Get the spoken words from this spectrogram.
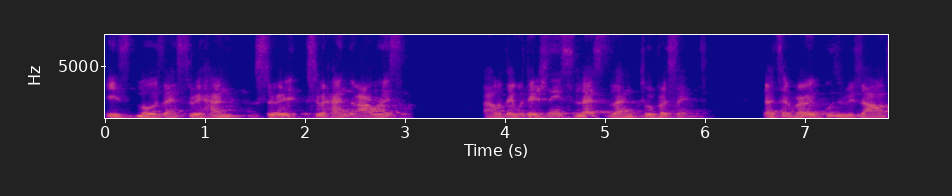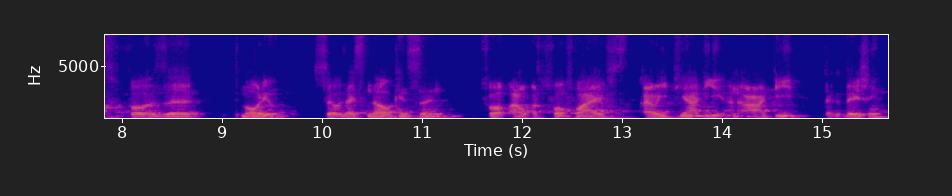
is more than 300, 300 hours our degradation is less than 2 percent that's a very good result for the module. So there's no concern for our 4.5 LeTID and RD degradation.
